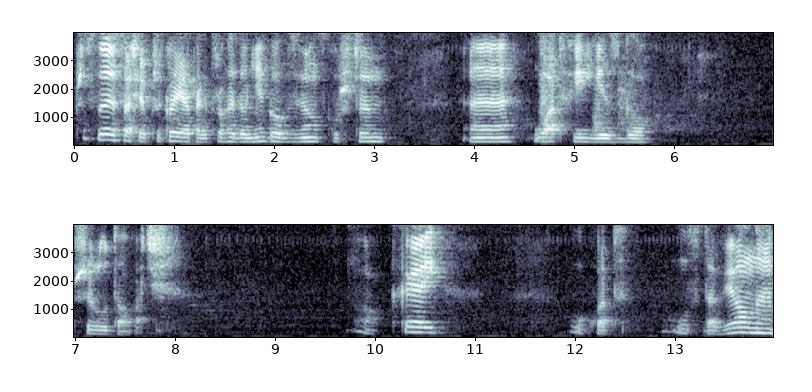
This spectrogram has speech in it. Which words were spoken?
przysysa się, przykleja tak trochę do niego, w związku z czym e, łatwiej jest go przylutować. Ok. Układ ustawiony.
